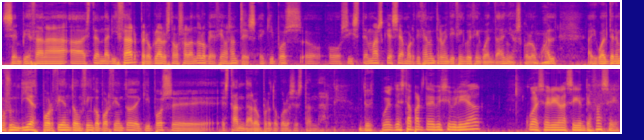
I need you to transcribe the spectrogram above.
se empiezan a, a estandarizar, pero claro, estamos hablando de lo que decíamos antes, equipos o, o sistemas que se amortizan entre 25 y 50 años, con lo cual, igual tenemos un 10%, un 5% de equipos eh, estándar o protocolos estándar. Después de esta parte de visibilidad, ¿cuál sería la siguiente fase?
